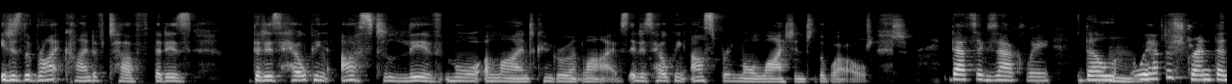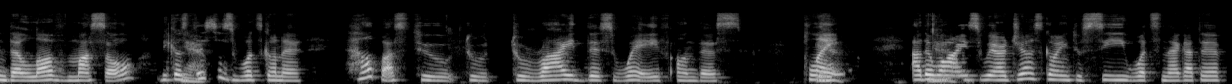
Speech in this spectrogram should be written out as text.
it is the right kind of tough that is that is helping us to live more aligned congruent lives it is helping us bring more light into the world That's exactly the Mm. we have to strengthen the love muscle because Yeah. this is what's going to help us to to to ride this wave on this plane. Otherwise, we are just going to see what's negative,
